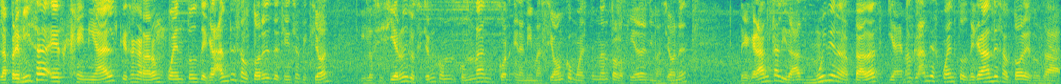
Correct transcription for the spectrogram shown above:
La premisa es genial, que es agarraron cuentos de grandes autores de ciencia ficción y los hicieron y los hicieron con, con una con- en animación como esta, una antología de animaciones de gran calidad, muy bien adaptadas y además grandes cuentos de grandes autores, o sea,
